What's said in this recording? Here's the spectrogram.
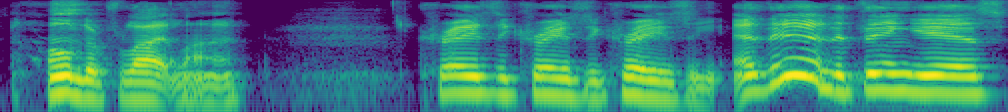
on the flight line. Crazy, crazy, crazy. And then the thing is,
